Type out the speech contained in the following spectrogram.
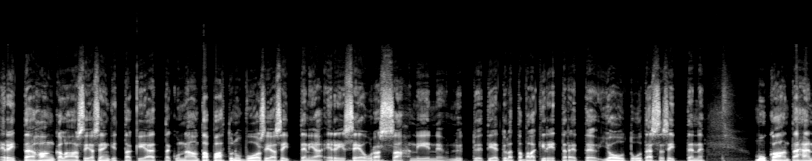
erittäin hankala asia senkin takia, että kun nämä on tapahtunut vuosia sitten ja eri seurassa, niin nyt tietyllä tavalla kirittäreet joutuu tässä sitten mukaan tähän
